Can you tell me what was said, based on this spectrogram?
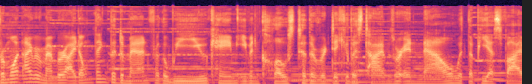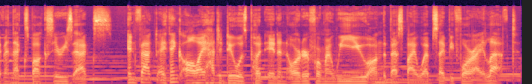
From what I remember, I don't think the demand for the Wii U came even close to the ridiculous times we're in now with the PS5 and Xbox Series X. In fact, I think all I had to do was put in an order for my Wii U on the Best Buy website before I left.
